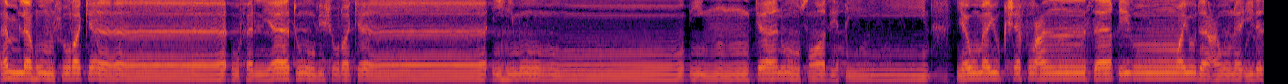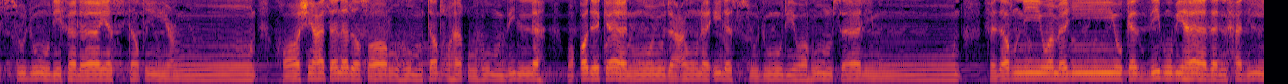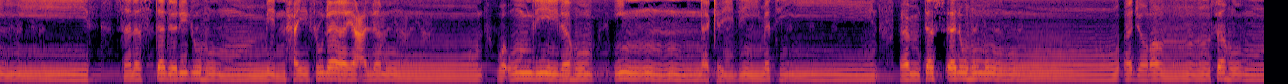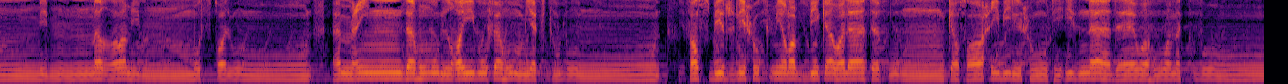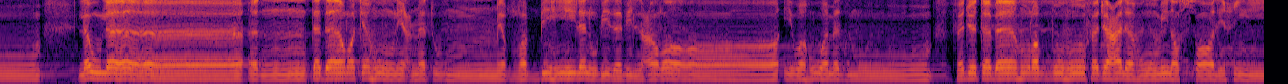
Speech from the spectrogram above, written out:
أم لهم شركاء فلياتوا بشركائهم إن كانوا صادقين يوم يكشف عن ساق ويدعون إلى السجود فلا يستطيعون. خاشعة أبصارهم ترهقهم ذلة وقد كانوا يدعون إلى السجود وهم سالمون. فذرني ومن يكذب بهذا الحديث. سنستدرجهم من حيث لا يعلمون وأملي لهم إن كيدي متين. أم تسألهم أجرا فهم من مغرم مثقلون. أم عندهم الغيب فهم يكتبون. فاصبر لحكم ربك ولا تكن كصاحب الحوت إذ نادى وهو مكظوم. لولا أن تداركه نعمة من ربه لنبذ بالعراء وهو مذموم. فاجتباه ربه فجعله من الصالحين.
